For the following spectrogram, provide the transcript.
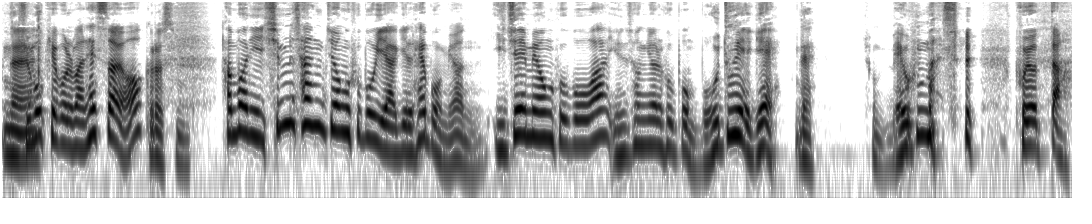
네. 주목해 볼 만 했어요. 그렇습니다. 한번 이 심상정 후보 이야기를 해보면 이재명 후보와 윤석열 후보 모두에게 네. 좀 매운맛을 보였다.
